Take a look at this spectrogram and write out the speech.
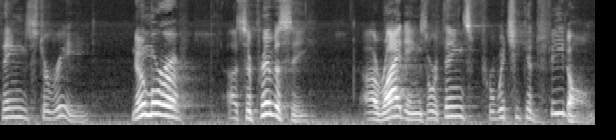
things to read. No more uh, supremacy uh, writings or things for which he could feed on,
